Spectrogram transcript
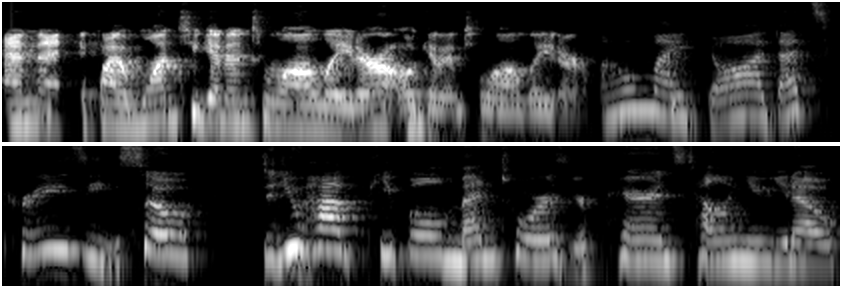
And then if I want to get into law later, I'll get into law later. Oh my God, that's crazy. So did you have people, mentors, your parents telling you, you know,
